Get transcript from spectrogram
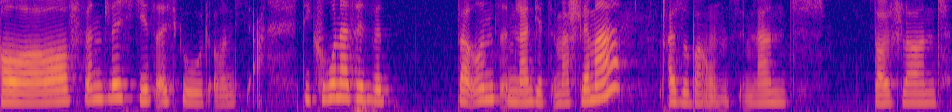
hoffentlich geht's euch gut. Und ja, die Corona-Zeit wird bei uns im Land jetzt immer schlimmer. Also bei uns im Land Deutschland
